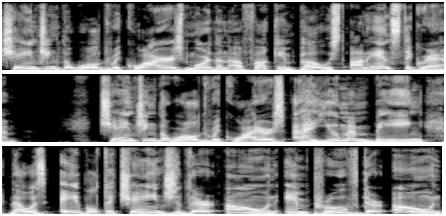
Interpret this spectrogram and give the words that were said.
Changing the world requires more than a fucking post on Instagram. Changing the world requires a human being that was able to change their own, improve their own,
